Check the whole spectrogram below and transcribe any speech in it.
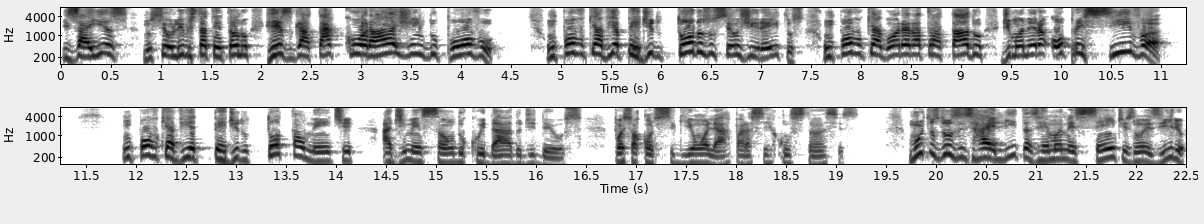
Isaías, no seu livro, está tentando resgatar a coragem do povo. Um povo que havia perdido todos os seus direitos. Um povo que agora era tratado de maneira opressiva. Um povo que havia perdido totalmente a dimensão do cuidado de Deus, pois só conseguiam olhar para as circunstâncias. Muitos dos israelitas remanescentes no exílio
